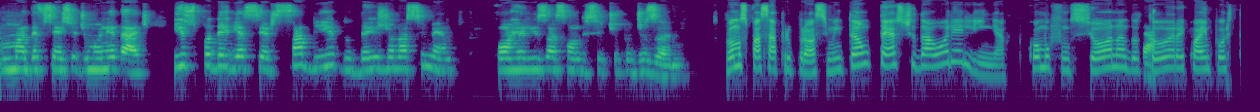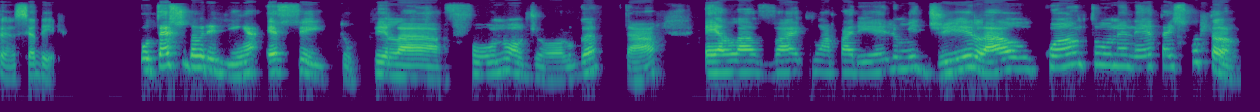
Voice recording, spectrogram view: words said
uma deficiência de imunidade. Isso poderia ser sabido desde o nascimento com a realização desse tipo de exame. Vamos passar para o próximo, então, teste da orelhinha. Como funciona, tá. doutora, tá. e qual a importância dele? O teste da orelhinha é feito pela fonoaudióloga, tá? Ela vai com o aparelho medir lá o quanto o nenê está escutando.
